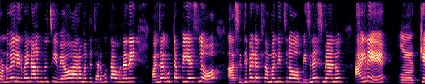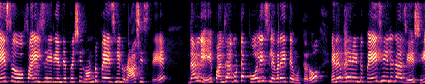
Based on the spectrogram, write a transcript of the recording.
రెండు వేల ఇరవై నాలుగు నుంచి ఈ వ్యవహారం అంతా జరుగుతూ ఉన్నది. పంజాగుట్ట పిఎస్లో సిద్దిపేటకు సంబంధించిన ఓ బిజినెస్ మ్యాన్ ఆయనే కేసు ఫైల్ చేయరి అని చెప్పేసి రెండు పేజీలు రాసిస్తే దాన్ని పంజాగుట్ట పోలీసులు ఎవరైతే ఉంటారో ఎనభై రెండు పేజీలుగా చేసి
